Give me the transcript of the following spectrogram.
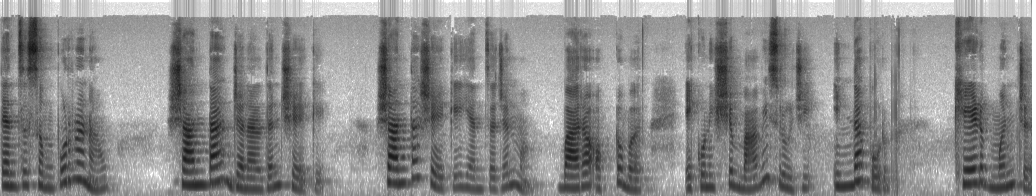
त्यांचं संपूर्ण नाव शांता जनार्दन शेळके. शांता शेळके यांचा जन्म बारा ऑक्टोबर एकोणीसशे बावीस रोजी इंदापूर खेड मंचर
